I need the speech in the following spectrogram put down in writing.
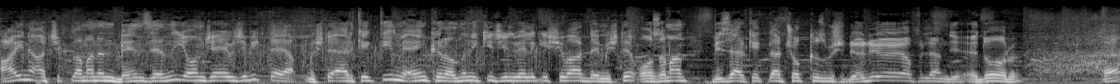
aynı açıklamanın benzerini Yonca Evcimik de yapmıştı. Erkek değil mi? En kralının iki cilvelik işi var demişti. O zaman biz erkekler çok kızmış. Ne diyor ya filan diye. E doğru. Ha?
